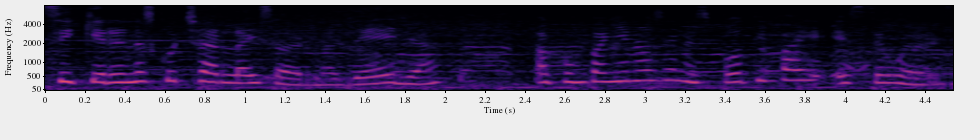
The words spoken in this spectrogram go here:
Si quieren escucharla y saber más de ella, acompáñenos en Spotify este jueves.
